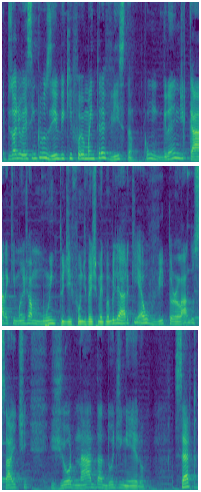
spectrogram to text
Episódio esse, inclusive, que foi uma entrevista com um grande cara que manja muito de fundo de investimento imobiliário, que é o Vitor, lá do site Jornada do Dinheiro, certo?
